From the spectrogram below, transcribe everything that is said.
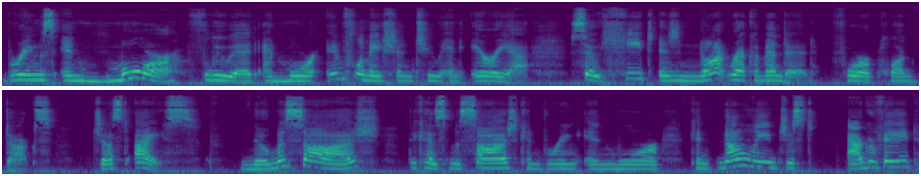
brings in more fluid and more inflammation to an area. So, heat is not recommended for plug ducts, just ice. No massage, because massage can bring in more, can not only just aggravate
